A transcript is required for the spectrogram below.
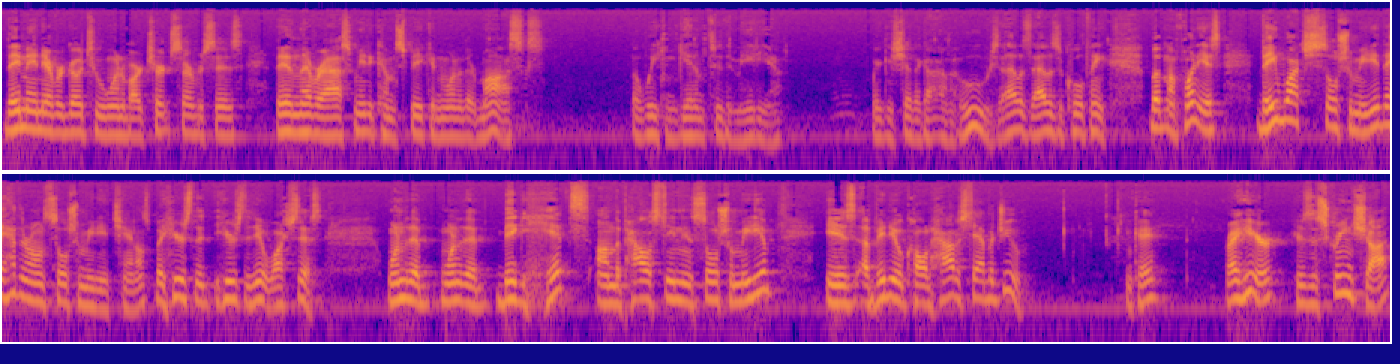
they may never go to one of our church services. They'll never ask me to come speak in one of their mosques, but we can get them through the media. We can share the gospel. Ooh, so that was that was a cool thing. But my point is, they watch social media. They have their own social media channels. But here's the here's the deal. Watch this. One of the one of the big hits on the Palestinian social media is a video called "How to Stab a Jew." Okay, right here. Here's a screenshot,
